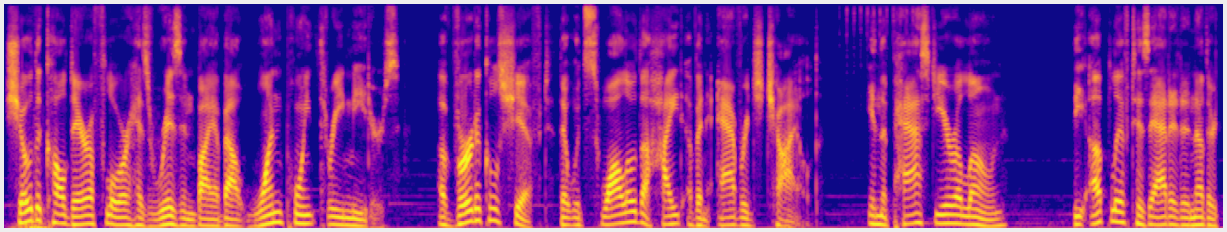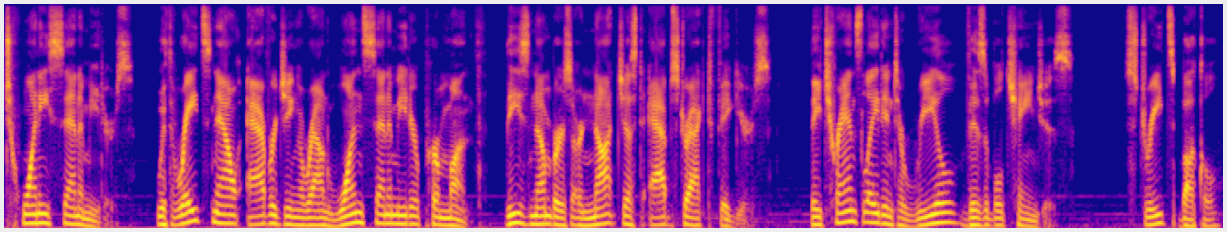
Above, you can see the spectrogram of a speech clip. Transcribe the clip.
show the caldera floor has risen by about 1.3 meters, a vertical shift that would swallow the height of an average child. In the past year alone, the uplift has added another 20 centimeters, with rates now averaging around 1 centimeter per month. These numbers are not just abstract figures. They translate into real, visible changes. Streets buckle,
